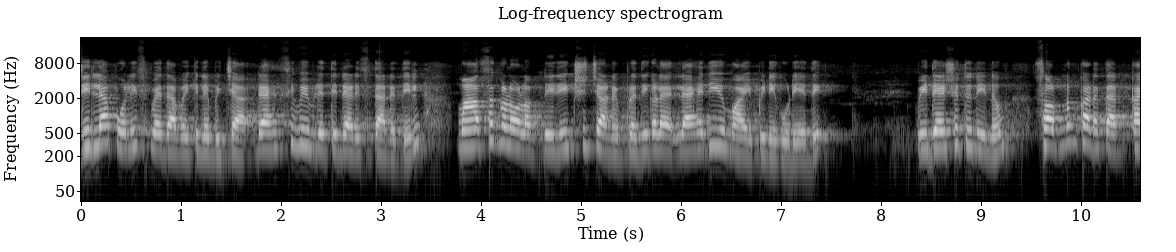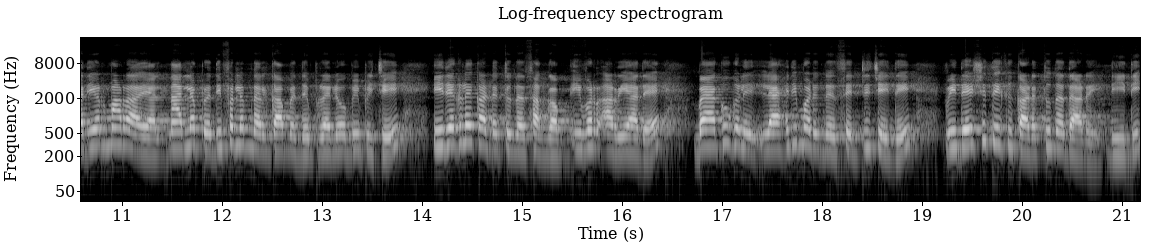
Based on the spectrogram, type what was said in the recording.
ജില്ലാ പോലീസ് മേധാവിക്ക് ലഭിച്ച രഹസ്യവിവരത്തിന്റെ അടിസ്ഥാനത്തിൽ മാസങ്ങളോളം നിരീക്ഷിച്ചാണ് പ്രതികളെ ലഹരിയുമായി പിടികൂടിയത്. വിദേശത്തു നിന്നും സ്വർണം കടത്താൻ കരിയർമാരായാൽ നല്ല പ്രതിഫലം നൽകാമെന്ന് പ്രലോഭിപ്പിച്ച് ഇരകളെ കണ്ടെത്തുന്ന സംഘം ഇവർ അറിയാതെ ബാഗുകളിൽ ലഹരി മരുന്ന് സെറ്റ് ചെയ്ത് വിദേശത്തേക്ക് കടത്തുന്നതാണ് രീതി.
